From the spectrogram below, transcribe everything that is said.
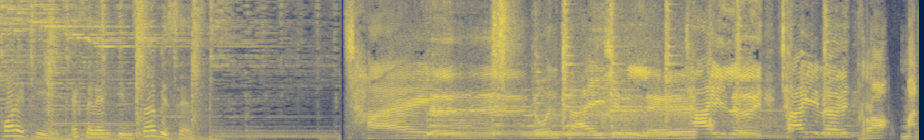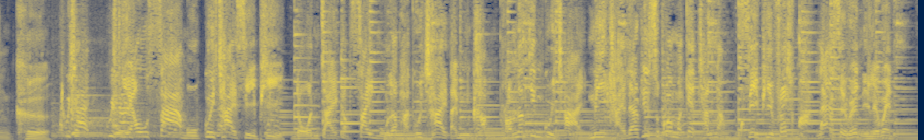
Quality Excellent in Services ใช่เลยโดนใจฉันเลย ใช่เลย ใช่เลย เพราะมันคือกุ้ยช่ายเกี๊ยวซ่าหมูกุ้ยช่ายซีพีโดนใจกับไส้หมูและผักกุ้ยช่ายเต็มคำพร้อมน้ำจิ้มกุ้ยช่าย มีขายแล้วที่ซุปเปอร์มาร์เก็ตชั้นนำซีพีเฟรชมาและเซเว่นอีเลเว่น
